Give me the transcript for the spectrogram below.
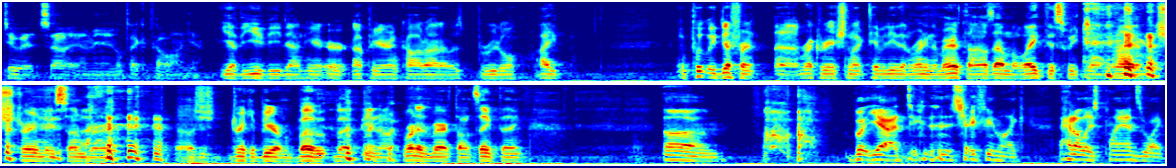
to it, so I mean, it'll take a toll on you. Yeah, the UV down here or up here in Colorado is brutal. I completely different uh, recreational activity than running the marathon. I was out on the lake this weekend, and I am extremely sunburned. I was just drinking beer on a boat, but you know, running a marathon, same thing. Um, but yeah, dude, the chafing like I had all these plans. Where, like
